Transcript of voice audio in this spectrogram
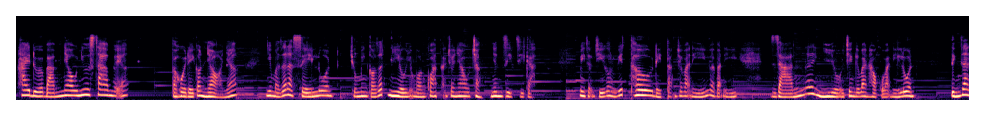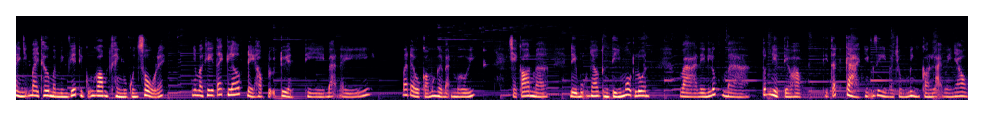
Hai đứa bám nhau như sam vậy á. Và hồi đấy còn nhỏ nhá, nhưng mà rất là xến luôn. Chúng mình có rất nhiều những món quà tặng cho nhau, chẳng nhân dịp gì cả. Mình thậm chí còn viết thơ để tặng cho bạn ý và bạn ý dán rất là nhiều trên cái bàn học của bạn ấy luôn. Tính ra thì những bài thơ mà mình viết thì cũng gom thành một cuốn sổ đấy. Nhưng mà khi tách lớp để học đội tuyển thì bạn ấy bắt đầu có một người bạn mới. Trẻ con mà, để bụng nhau từng tí một luôn. Và đến lúc mà tốt nghiệp tiểu học thì tất cả những gì mà chúng mình còn lại với nhau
